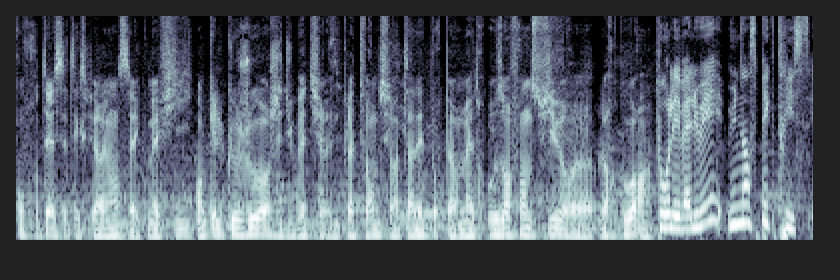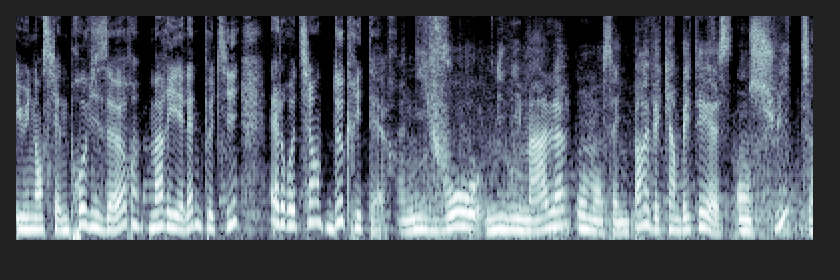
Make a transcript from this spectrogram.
confronté à cette expérience avec ma fille. En quelques jours, j'ai dû bâtir une plateforme sur Internet pour permettre aux enfants de suivre leurs cours. Pour l'évaluer, une inspectrice et une ancienne proviseure, Marie-Hélène Petit, elle retient deux critères. Un niveau minimal, on n'enseigne pas avec un BTS. Ensuite,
